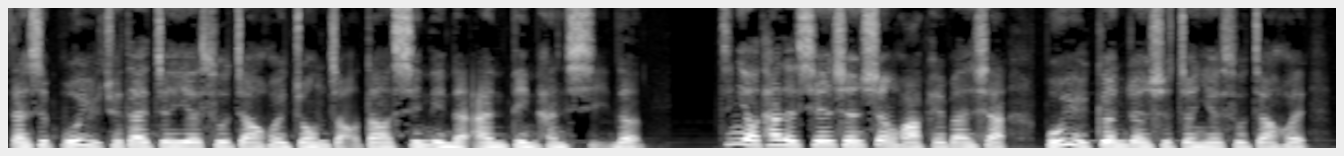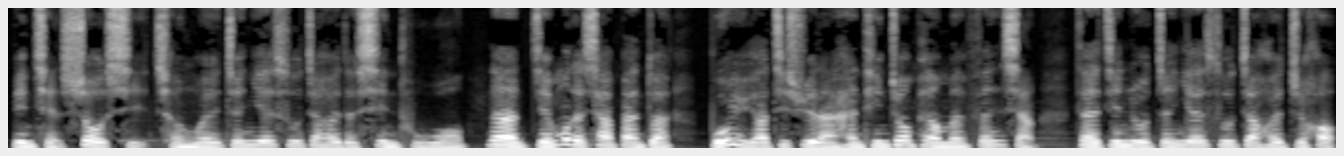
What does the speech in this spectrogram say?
但是博宇却在真耶稣教会中找到心灵的安定和喜乐。经由他的先生圣华陪伴下，博宇更认识真耶稣教会，并且受洗成为真耶稣教会的信徒哦。那节目的下半段，博宇要继续来和听众朋友们分享，在进入真耶稣教会之后，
